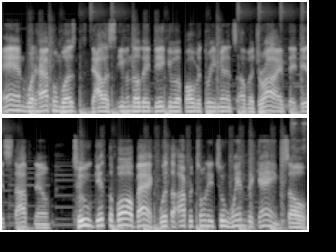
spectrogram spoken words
And what happened was Dallas, even though they did give up over three minutes of a drive, they did stop them to get the ball back with the opportunity to win the game. So,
